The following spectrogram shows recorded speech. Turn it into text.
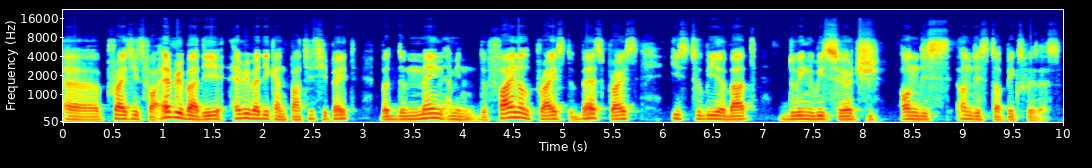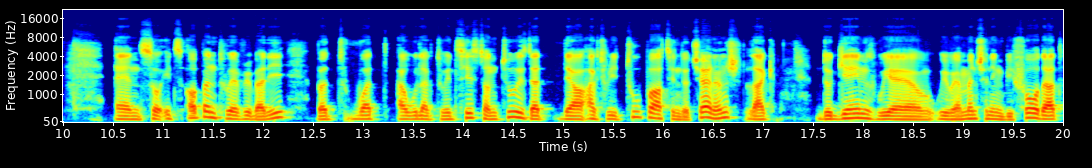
uh, prizes for everybody. Everybody can participate, but the main, I mean, the final prize, the best prize, is to be about doing research on this on these topics with us and so it's open to everybody but what i would like to insist on too is that there are actually two parts in the challenge like the games we are, we were mentioning before that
